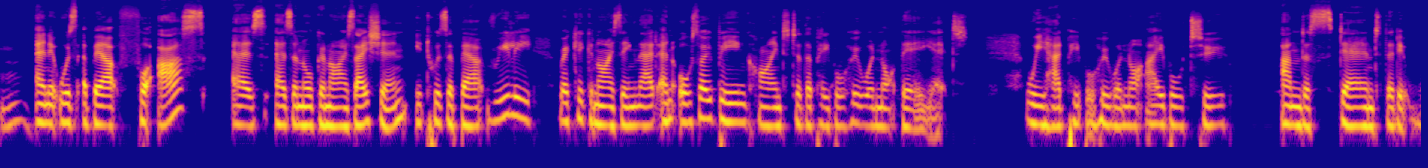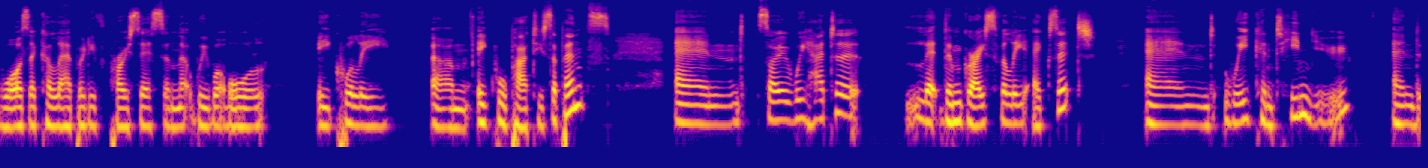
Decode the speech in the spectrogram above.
Mm. And it was about for us as, as an organization, it was about really recognizing that and also being kind to the people who were not there yet. We had people who were not able to understand that it was a collaborative process and that we were all equally um, equal participants, and so we had to let them gracefully exit, and we continue, and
